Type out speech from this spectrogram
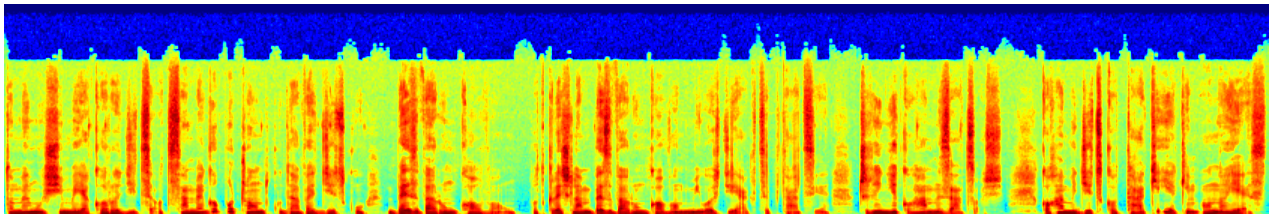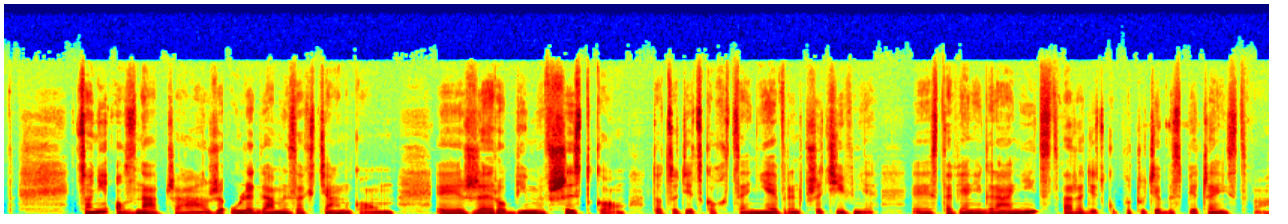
to my musimy jako rodzice od samego początku dawać dziecku bezwarunkową, podkreślam, bezwarunkową miłość i akceptację. Czyli nie kochamy za coś. Kochamy dziecko takie, jakim ono jest co nie oznacza, że ulegamy zachciankom, y, że robimy wszystko to, co dziecko chce. Nie, wręcz przeciwnie. Y, stawianie granic stwarza dziecku poczucie bezpieczeństwa,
